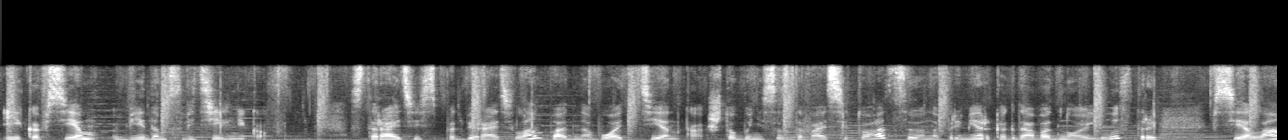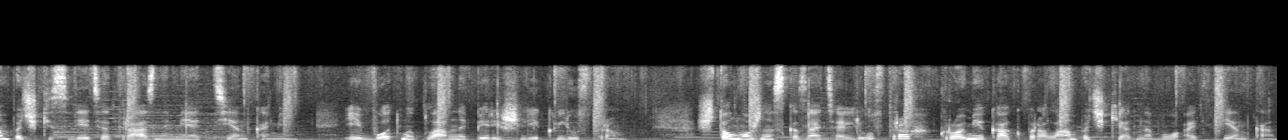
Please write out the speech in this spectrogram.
и ко всем видам светильников. Старайтесь подбирать лампы одного оттенка, чтобы не создавать ситуацию, например, когда в одной люстры все лампочки светят разными оттенками. И вот мы плавно перешли к люстрам. Что можно сказать о люстрах, кроме как про лампочки одного оттенка?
